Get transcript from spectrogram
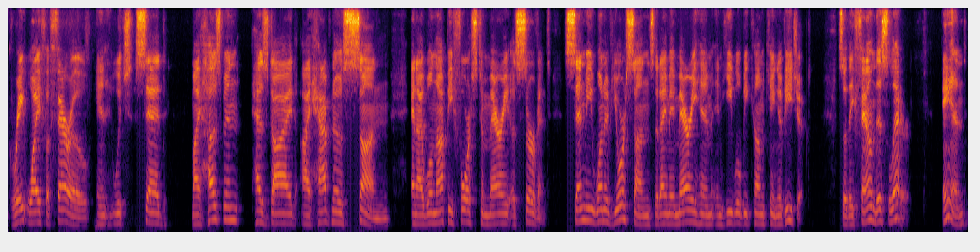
great wife of Pharaoh, in which said, My husband has died, I have no son, and I will not be forced to marry a servant. Send me one of your sons that I may marry him, and he will become king of Egypt. So they found this letter. And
